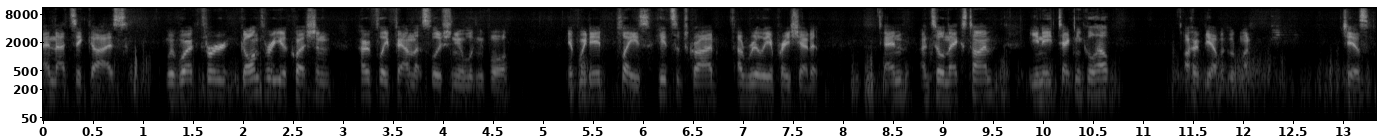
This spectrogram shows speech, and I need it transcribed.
And that's it, guys. We've worked through, gone through your question, hopefully found that solution you're looking for. If we did, please hit subscribe. I really appreciate it. And until next time, you need technical help? I hope you have a good one. Cheers.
